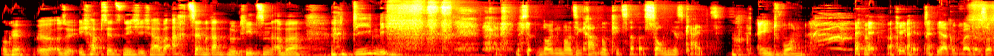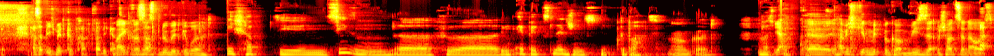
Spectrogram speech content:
Okay, äh, also ich habe es jetzt nicht. Ich habe 18 Randnotizen, aber die nicht. Ich habe 99 Randnotizen, aber Sony ist keins. Ain't one. ja, gut, weiter. Sorry. Das habe ich mitgebracht. Fand ich ganz Mike, was hast du mitgebracht? Ich habe den Season äh, für den Apex Legends mitgebracht. Oh Gott. Was ja, äh, habe ich mitbekommen. Wie schaut es denn aus?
